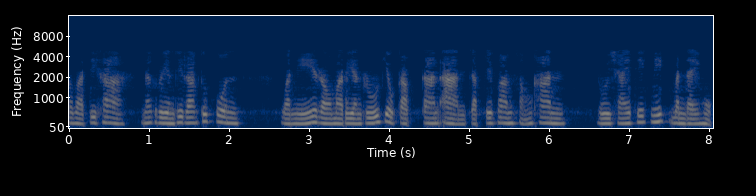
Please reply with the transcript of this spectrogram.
สวัสดีค่ะ นักเรียนที่รักทุกคน วันนี้เรามาเรียนรู้เกี่ยวกับการอ่านจับใจความสำคัญ โดยใช้เทคนิคบันไดหก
